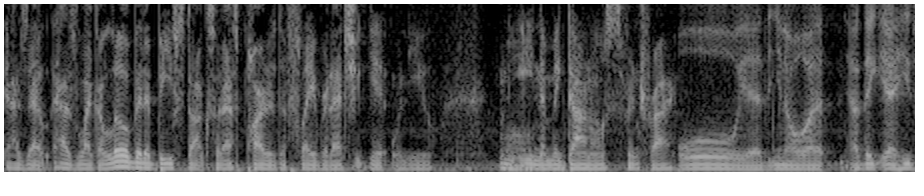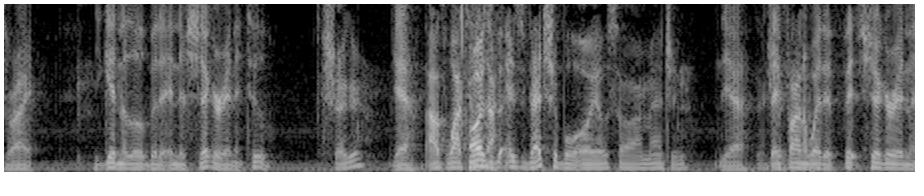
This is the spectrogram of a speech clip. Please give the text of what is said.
has that has like a little bit of beef stock, so that's part of the flavor that you get when you when you're oh. eating a McDonald's French fry. oh yeah, you know what? I think yeah, he's right. You're getting a little bit of and there's sugar in it too. Sugar? Yeah, I was watching. Oh, it's, it's vegetable oil, so I imagine. yeah, they find a way to fit sugar in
